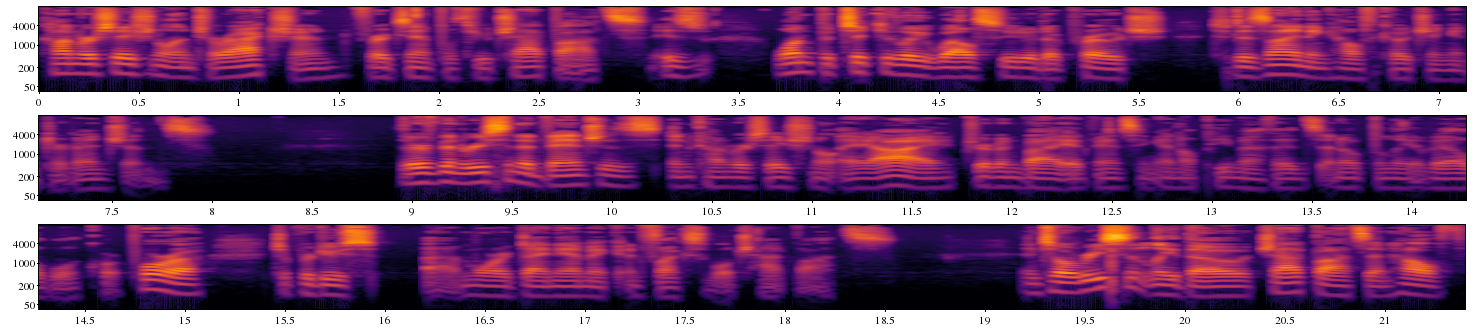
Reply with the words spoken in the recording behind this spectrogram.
Conversational interaction, for example through chatbots, is one particularly well-suited approach to designing health coaching interventions. There have been recent advances in conversational AI driven by advancing NLP methods and openly available corpora to produce uh, more dynamic and flexible chatbots. Until recently, though, chatbots in health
